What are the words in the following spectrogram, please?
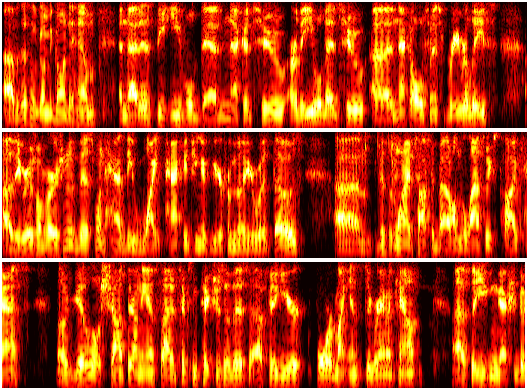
uh, but this one's going to be going to him, and that is the Evil Dead NECA 2, or the Evil Dead 2 uh, NECA Ultimates re-release. Uh, the original version of this one had the white packaging, if you're familiar with those. Um, this is one I talked about on the last week's podcast. I'll get a little shot there on the inside. I took some pictures of this uh, figure for my Instagram account, uh, so you can actually go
